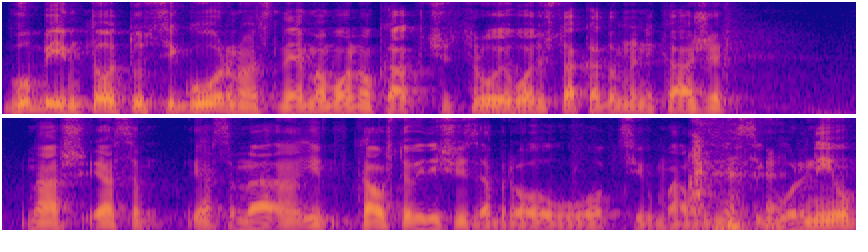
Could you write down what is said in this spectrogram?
gubim to, tu sigurnost, nemam ono, kako ću struju, vodu, šta kad meni kaže, Znaš, ja sam, ja sam kao što vidiš izabrao ovu opciju malo nesigurniju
